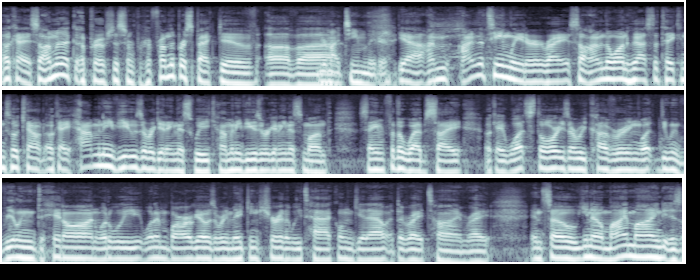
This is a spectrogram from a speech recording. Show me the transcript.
Okay, so I'm going to approach this from, from the perspective of uh, You're my team leader. Yeah, I'm I'm the team leader, right? So I'm the one who has to take into account. Okay, how many views are we getting this week? How many views are we getting this month? Same for the website. Okay, what stories are we covering? What do we really need to hit on? What do we what embargoes are we making sure that we tackle and get out at the right time, right? And so you know, my mind is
